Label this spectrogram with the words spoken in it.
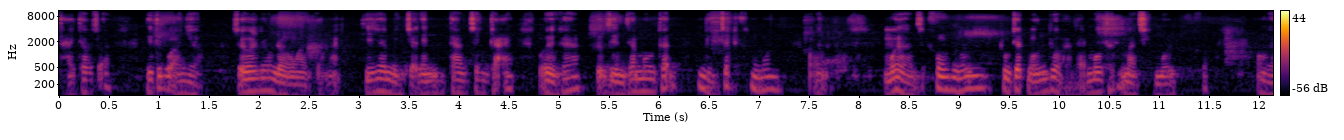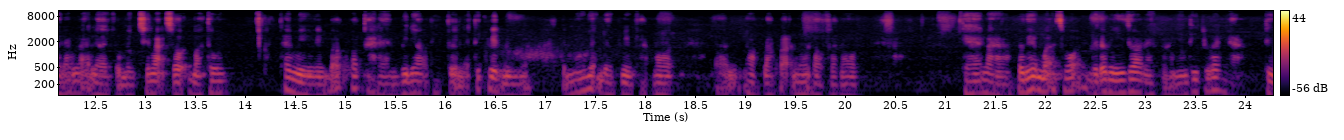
thái theo dõi kiến thức quá nhiều rồi trong đầu ngoài khỏe mạnh khiến cho mình trở nên tham tranh cãi với người khác tự dình ra mâu thuẫn mình chất không muốn. Mỗi lần không muốn thu chất, muốn thỏa lại mâu thuẫn, mà chỉ muốn mọi người đáp lại lời của mình trên mạng xã hội mà thôi. Thay vì mình bóc bóc cả làm video thì tôi lại thích viết mình để muốn nhận được mình phản hồi ờ, hoặc đọc bạn nó đọc phản hồi thế là tôi biết mạng xã hội với tôi lý do này phải nhắn tin cho khách hàng. Thì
